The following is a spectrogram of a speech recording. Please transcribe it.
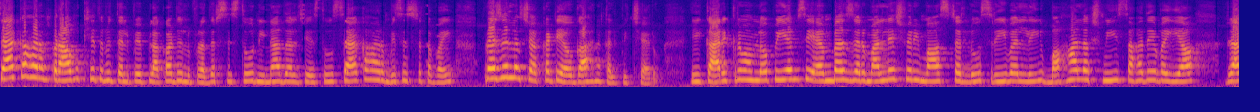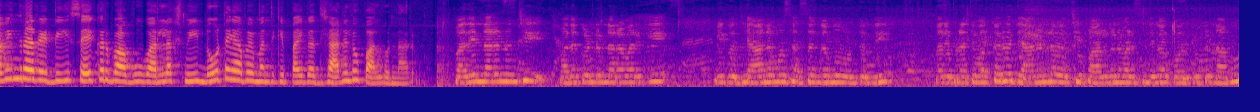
శాకాహారం ప్రాముఖ్యతను తెలిపే ప్లకార్డులు ప్రదర్శిస్తూ నినాదాలు చేస్తూ శాకాహారం విశిష్టతపై ప్రజల్లో చక్కటి అవగాహన కల్పించారు. ఈ కార్యక్రమంలో పీఎంసీ అంబాసిడర్ మల్లేశ్వరి మాస్టర్లు శ్రీవల్లి మహాలక్ష్మి సహదేవయ్య రవీంద్ర రెడ్డి శేఖర్ బాబు వరలక్ష్మి నూట యాభై మందికి పైగా ధ్యానంలో పాల్గొన్నారు. పదిన్నర నుంచి పదకొండున్నర వరకు మీకు ధ్యానము సత్సంగము ఉంటుంది. మరి ప్రతి ఒక్కరూ ధ్యానంలో వచ్చి పాల్గొనవలసిందిగా కోరుకుంటున్నాము.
